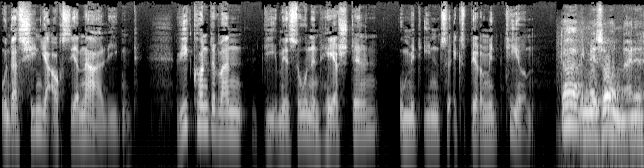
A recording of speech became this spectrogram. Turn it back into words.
Und das schien ja auch sehr naheliegend. Wie konnte man die Mesonen herstellen, um mit ihnen zu experimentieren? Da die Mesonen eine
